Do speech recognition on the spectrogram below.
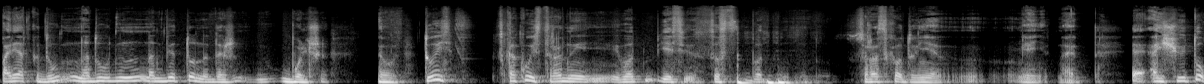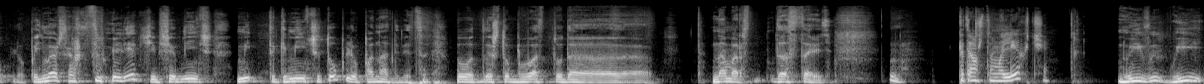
порядка на, на 2 тонны даже больше. Вот. То есть, с какой стороны, вот если со, вот, с расходования я не знаю, э, а еще и топливо. Понимаешь, сразу легче, все меньше, так и меньше топлива понадобится, вот, чтобы вас туда э, на Марс доставить. Потому что мы легче? Ну, и вы, вы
